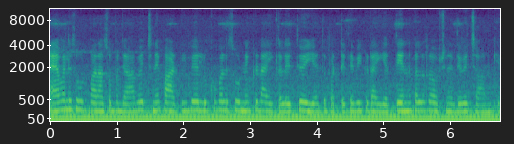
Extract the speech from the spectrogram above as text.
ਇਹ ਵਾਲੇ ਸੂਟ 1250 ਵਿੱਚ ਨੇ ਪਾਰਟੀ ਵੇਅਰ ਲੁੱਕ ਵਾਲੇ ਸੂਟ ਨੇ, ਕਢਾਈ ਗਲੇ ਤੇ ਹੋਈ ਹੈ, ਦੁਪੱਟੇ ਤੇ ਵੀ ਕਢਾਈ ਹੈ, ਤਿੰਨ ਕਲਰ ਆਪਸ਼ਨ ਇਹਦੇ ਵਿੱਚ ਆਣਗੇ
